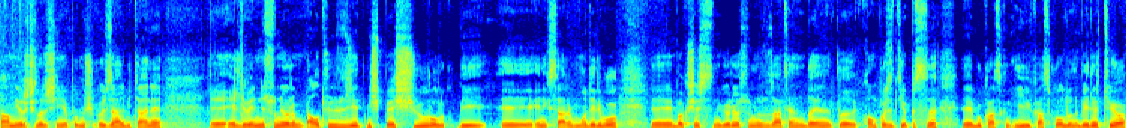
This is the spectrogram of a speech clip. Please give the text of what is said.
tam yarışçılar için yapılmış özel bir tane e, eldivenini sunuyorum. 675 euroluk bir e, NXR modeli bu. E, bakış açısını görüyorsunuz. Zaten dayanıklı kompozit yapısı e, bu kaskın iyi bir kask olduğunu belirtiyor.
